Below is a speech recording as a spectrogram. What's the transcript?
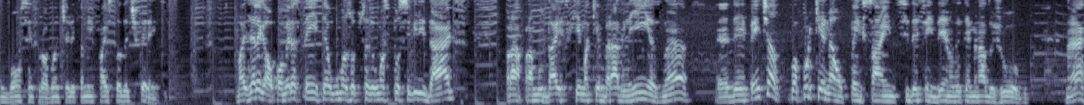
um bom centroavante ali também faz toda a diferença. Mas é legal, o Palmeiras tem, tem algumas opções, algumas possibilidades para mudar esquema, quebrar linhas, né? É, de repente, ah, por que não pensar em se defender num determinado jogo? né?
